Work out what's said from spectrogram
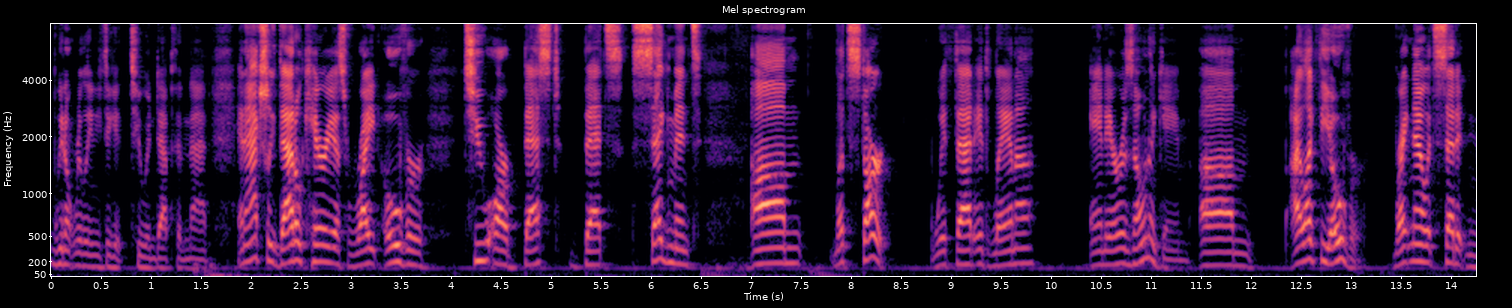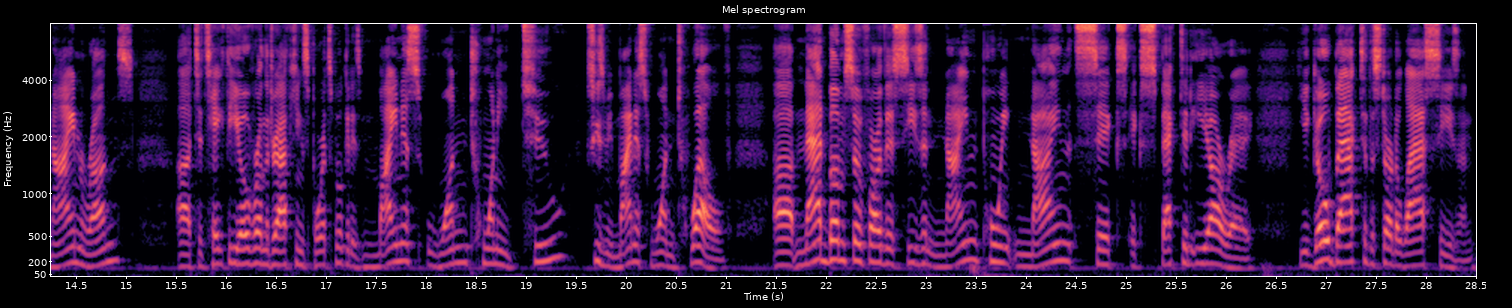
we don't really need to get too in depth in that. And actually, that'll carry us right over to our best bets segment. Um, let's start with that Atlanta and Arizona game. Um, I like the over Right now, it's set at nine runs. Uh, to take the over on the DraftKings Sportsbook, it is minus 122. Excuse me, minus 112. Uh, Mad Bum so far this season, 9.96 expected ERA. You go back to the start of last season,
